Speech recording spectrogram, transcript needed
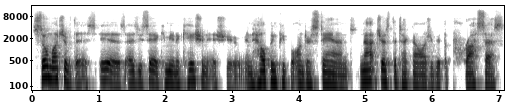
so much of this is, as you say, a communication issue in helping people understand not just the technology, but the process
